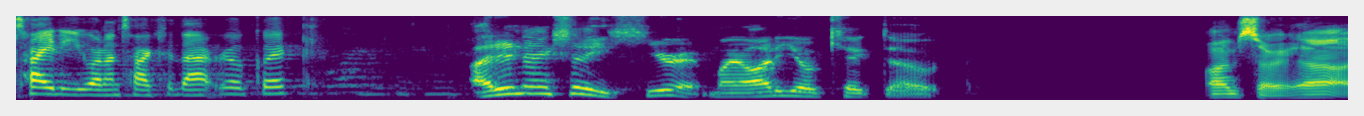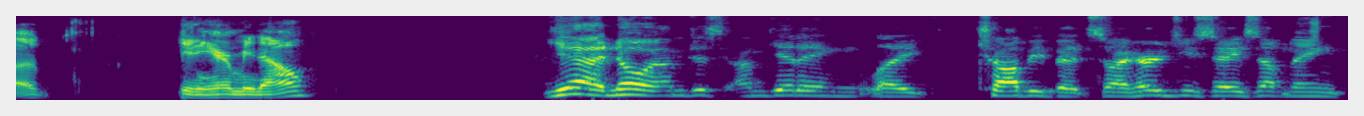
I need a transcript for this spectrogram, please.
Tidy, you want to talk to that real quick? I didn't actually hear it. My audio kicked out. Oh, I'm sorry. Uh, can you hear me now? Yeah, no, I'm just I'm getting like choppy bits. So I heard you say something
